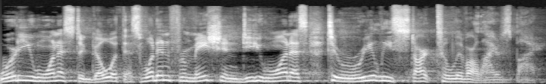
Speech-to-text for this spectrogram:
Where do you want us to go with this? What information do you want us to really start to live our lives by?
